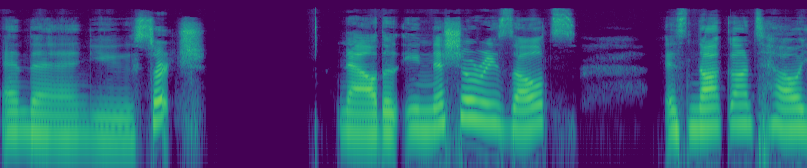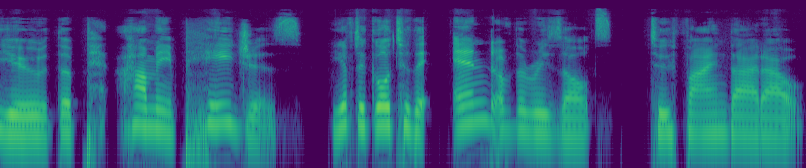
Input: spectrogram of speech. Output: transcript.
and then you search. Now, the initial results is not going to tell you the how many pages. You have to go to the end of the results to find that out.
